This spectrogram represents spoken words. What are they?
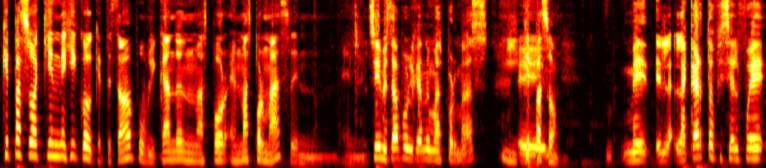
¿qué pasó aquí en México que te estaba publicando en Más por, en más, por más? En, en- Sí, me estaba publicando en Más por Más. ¿Y qué Eh, pasó? me- la, la carta oficial fue:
